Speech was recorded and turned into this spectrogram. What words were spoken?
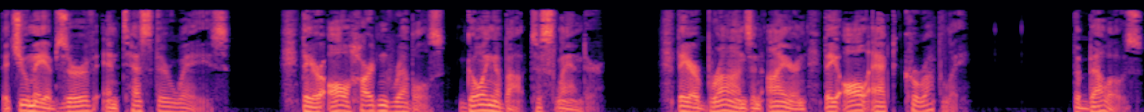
that you may observe and test their ways. They are all hardened rebels going about to slander. They are bronze and iron they all act corruptly. The bellows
